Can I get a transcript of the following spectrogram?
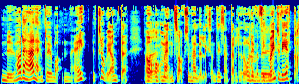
nu har det här hänt och jag bara nej, det tror jag inte. Nej. Och, om en sak som hände liksom till exempel. Och det fick det- man ju inte veta.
